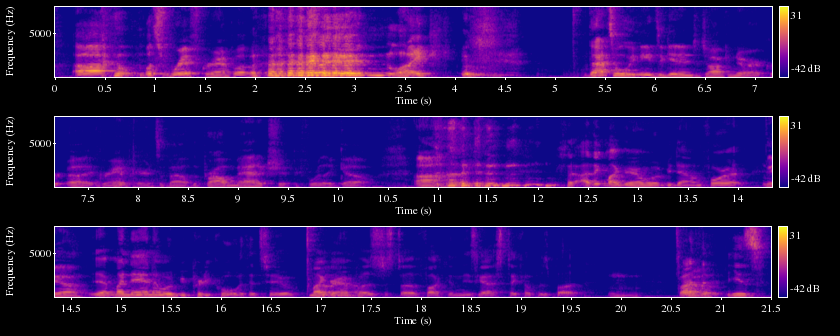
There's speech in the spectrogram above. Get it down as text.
uh let's riff grandpa like that's what we need to get into talking to our uh, grandparents about the problematic shit before they go uh, I think my grandma would be down for it. yeah Yeah, my nana would be pretty cool with it too. My Oh, yeah. grandpa's just a fucking. These guys stick up his butt. Mm. But I Yeah. think he's.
